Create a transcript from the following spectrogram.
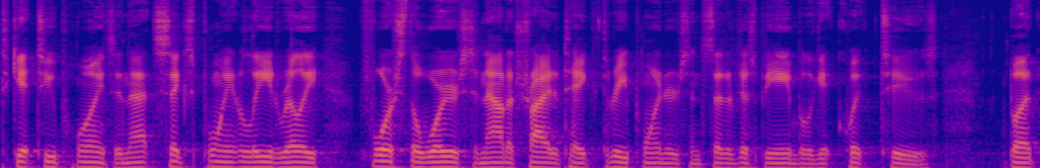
to get two points, and that six point lead really forced the Warriors to now to try to take three pointers instead of just being able to get quick twos. But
